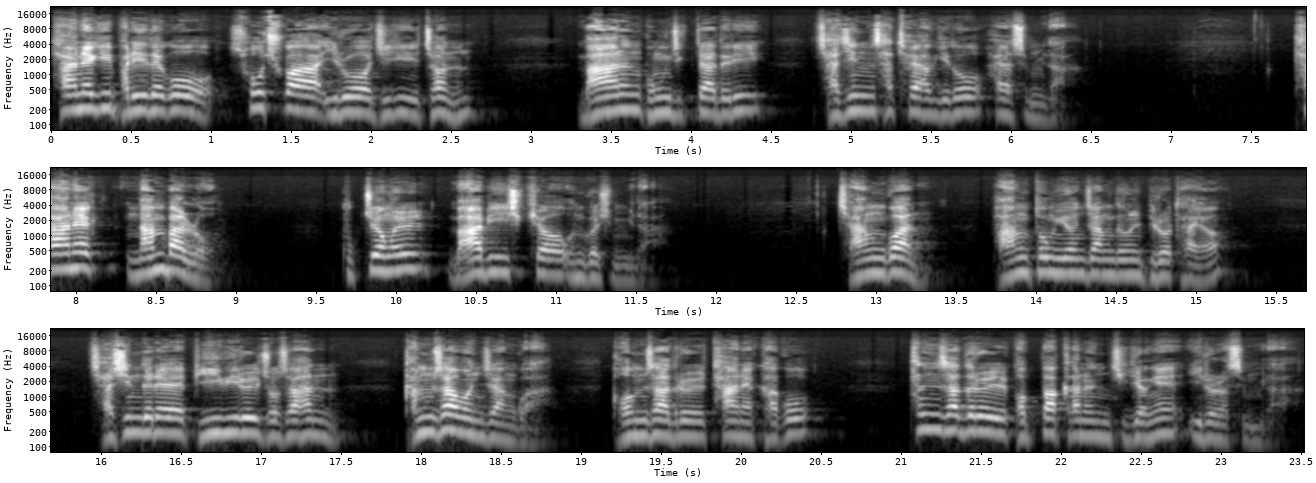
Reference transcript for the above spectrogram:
탄핵이 발의되고 소추가 이루어지기 전 많은 공직자들이 자진 사퇴하기도 하였습니다. 탄핵 남발로 국정을 마비시켜 온 것입니다. 장관, 방통위원장 등을 비롯하여 자신들의 비위를 조사한 감사원장과 검사들을 탄핵하고 판사들을 겁박하는 지경에 이르렀습니다.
